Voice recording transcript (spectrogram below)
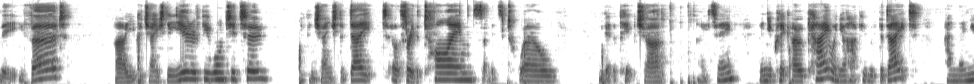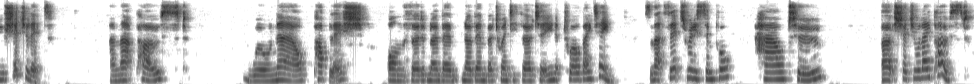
the 3rd uh, you could change the year if you wanted to. You can change the date, oh, sorry, the time. So it's 12. You get the picture, 18. Then you click OK when you're happy with the date, and then you schedule it. And that post will now publish on the 3rd of November 2013 at 12.18. So that's it. It's really simple how to uh, schedule a post.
